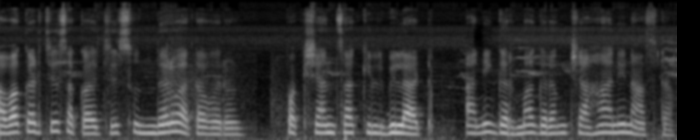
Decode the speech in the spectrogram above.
गावाकडचे सकाळचे सुंदर वातावरण पक्ष्यांचा किलबिलाट आणि गरमागरम चहा आणि नाश्ता.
